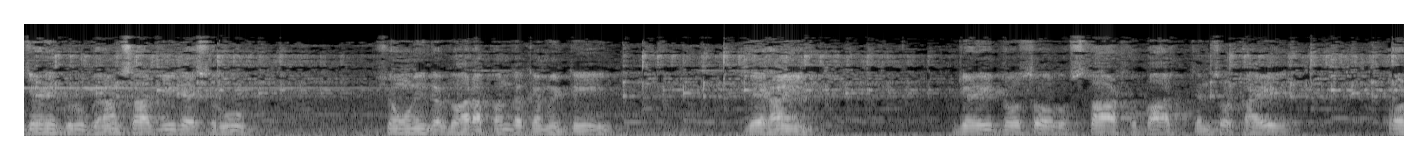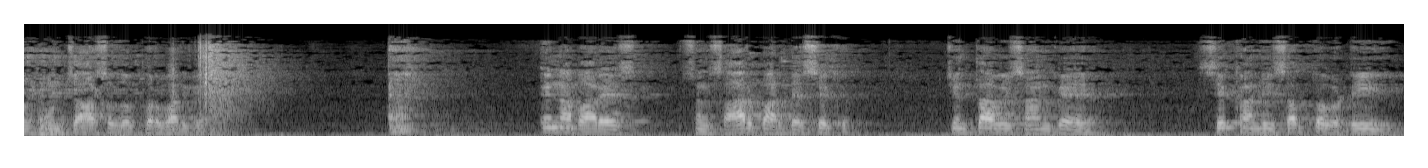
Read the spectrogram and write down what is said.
ਜਿਹੜੇ ਗੁਰੂ ਗ੍ਰੰਥ ਸਾਹਿਬ ਜੀ ਦੇ ਸਰੂਪ ਸ਼੍ਰੋਮਣੀ ਗੁਰਦੁਆਰਾ ਪ੍ਰਬੰਧਕ ਕਮੇਟੀ ਦੇ ਰਾਹੀਂ ਜਿਹੜੀ 267 ਤੋਂ ਬਾਅਦ 328 ਔਰ ਹੁਣ 400 ਤੋਂ ਉੱਪਰ ਵੱਧ ਗਏ। ਇਹਨਾਂ ਬਾਰੇ ਸੰਸਾਰ ਭਰ ਦੇ ਸਿੱਖ ਚਿੰਤਾ ਵਿੱਚ ਸਨ ਕਿ ਸਿੱਖਾਂ ਦੀ ਸਭ ਤੋਂ ਵੱਡੀ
